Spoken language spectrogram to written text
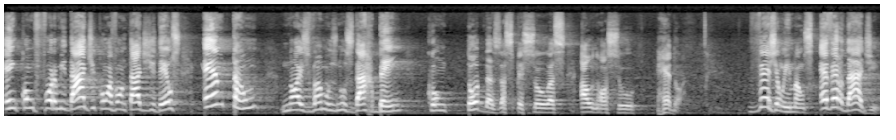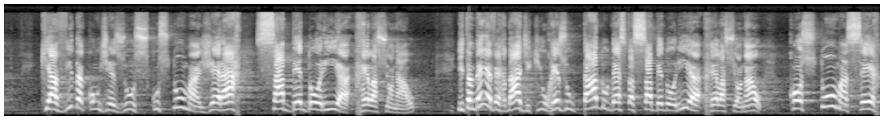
em conformidade com a vontade de Deus, então nós vamos nos dar bem com todas as pessoas ao nosso redor. Vejam, irmãos, é verdade que a vida com Jesus costuma gerar sabedoria relacional, e também é verdade que o resultado desta sabedoria relacional costuma ser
